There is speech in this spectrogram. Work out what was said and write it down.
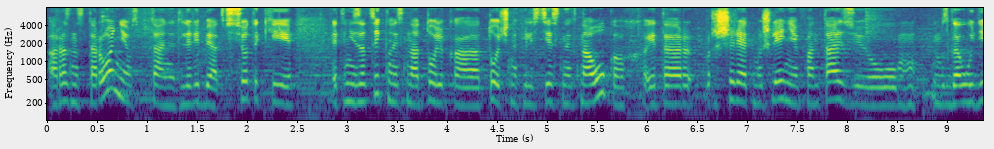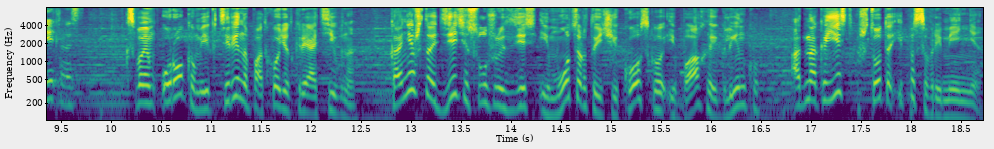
А разностороннее воспитание для ребят все-таки это не зацикленность на только точных или естественных науках, это расширяет мышление, фантазию, мозговую деятельность. К своим урокам Екатерина подходит креативно. Конечно, дети слушают здесь и Моцарта, и Чайковского, и Баха, и Глинку. Однако есть что-то и посовременнее.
